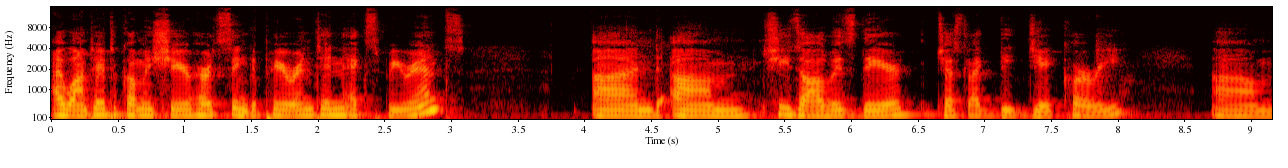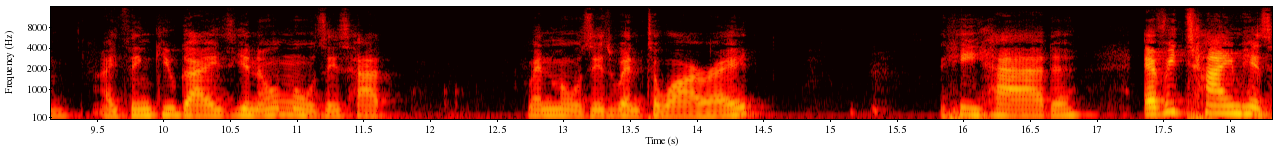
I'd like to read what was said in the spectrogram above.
I want her to come and share her single parenting experience. And um, she's always there, just like DJ Curry. Um, I think you guys, you know, Moses had, when Moses went to war, right? He had, every time his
